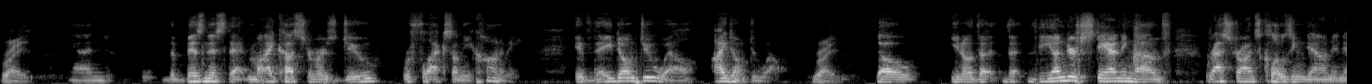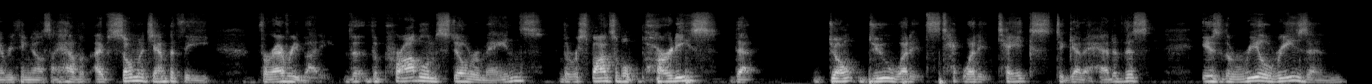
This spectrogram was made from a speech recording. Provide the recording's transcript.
right. and the business that my customers do reflects on the economy if they don't do well i don't do well Right. so you know the the, the understanding of restaurants closing down and everything else i have i have so much empathy for everybody. The the problem still remains. The responsible parties that don't do what it's ta- what it takes to get ahead of this is the real reason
